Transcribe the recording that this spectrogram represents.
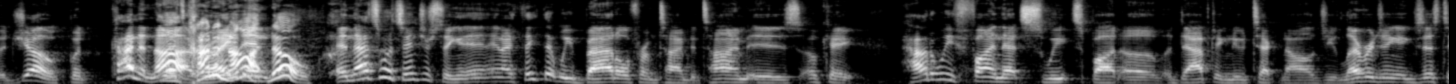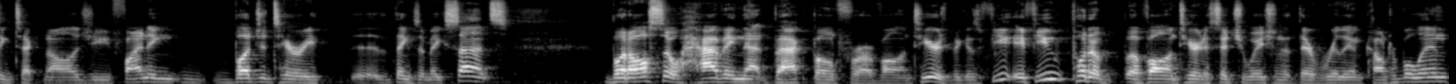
a joke, but kind of not. kinda right? not, And, no. And that's what's interesting, and, and I think that we battle from time to time is okay. How do we find that sweet spot of adapting new technology, leveraging existing technology, finding budgetary uh, things that make sense, but also having that backbone for our volunteers? Because if you if you put a, a volunteer in a situation that they're really uncomfortable in,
